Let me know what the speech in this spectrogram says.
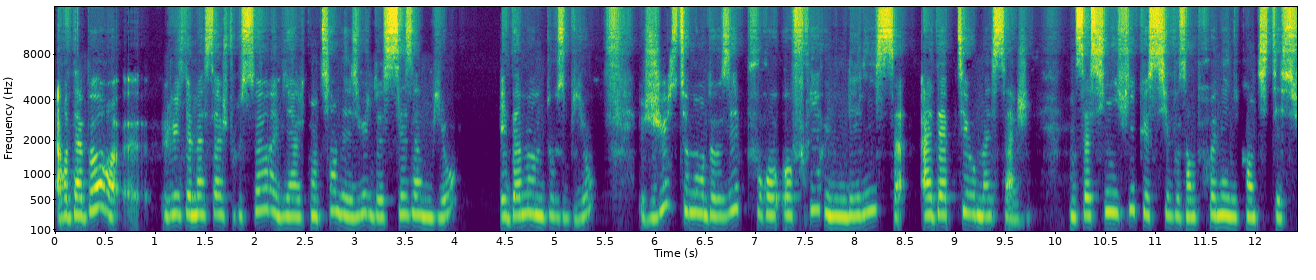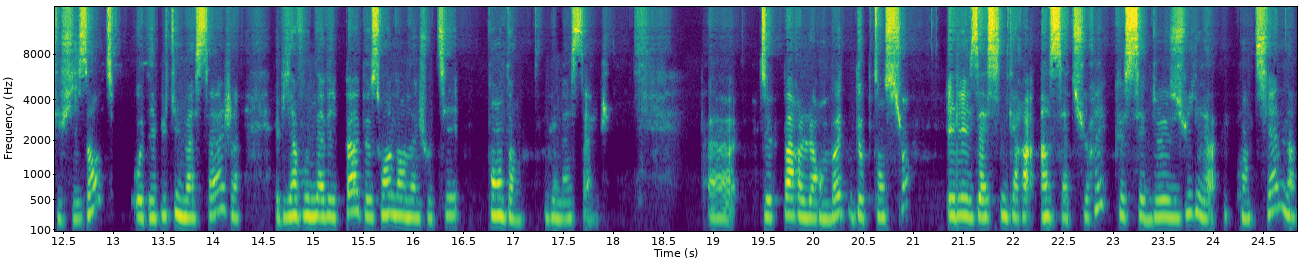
Alors d'abord, euh, l'huile de massage douceur, eh bien, elle contient des huiles de sésame bio et d'amandes douces bio, justement dosées pour offrir une délice adaptée au massage. Donc ça signifie que si vous en prenez une quantité suffisante au début du massage, eh bien, vous n'avez pas besoin d'en ajouter pendant le massage. Euh, de par leur mode d'obtention et les acides gras insaturés que ces deux huiles contiennent,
